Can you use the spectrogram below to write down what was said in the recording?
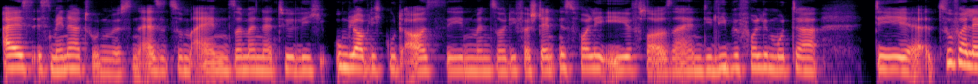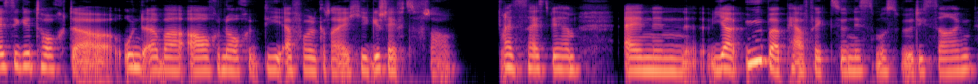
als es Männer tun müssen. Also zum einen soll man natürlich unglaublich gut aussehen, man soll die verständnisvolle Ehefrau sein, die liebevolle Mutter, die zuverlässige Tochter und aber auch noch die erfolgreiche Geschäftsfrau. Also das heißt, wir haben einen ja Überperfektionismus, würde ich sagen,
